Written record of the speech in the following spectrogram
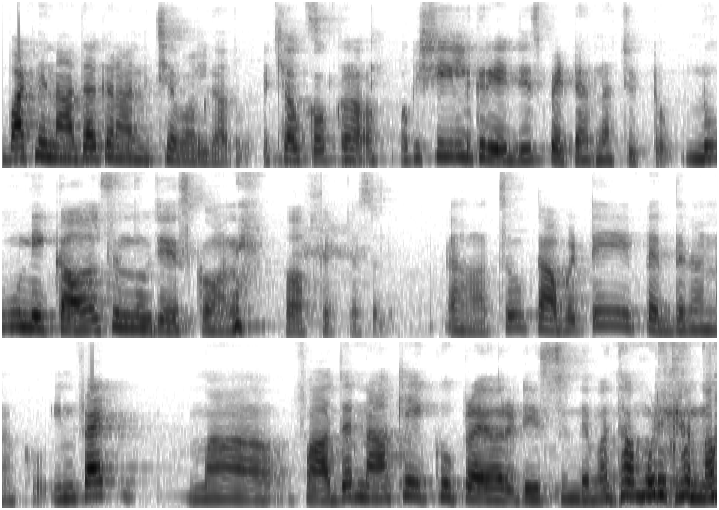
వాటిని నా దాకా రానిచ్చేవాళ్ళు కాదు. ఇట్లా ఒక్కొక్క ఒక షీల్డ్ క్రియేట్ చేసి పెట్టారు నా చుట్టూ. నువ్వు నీకు కావాల్సింది నువ్వు చేసుకో అని. పర్ఫెక్ట్ అసలు. సో కాబట్టి పెద్దగా నాకు. ఇన్ఫ్యాక్ట్ మా ఫాదర్ నాకే ఎక్కువ ప్రయారిటీ ఇస్తుండే మా తమ్ముడి కన్నా.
